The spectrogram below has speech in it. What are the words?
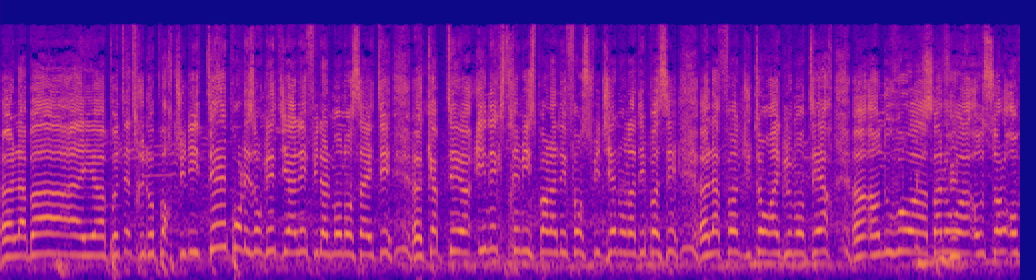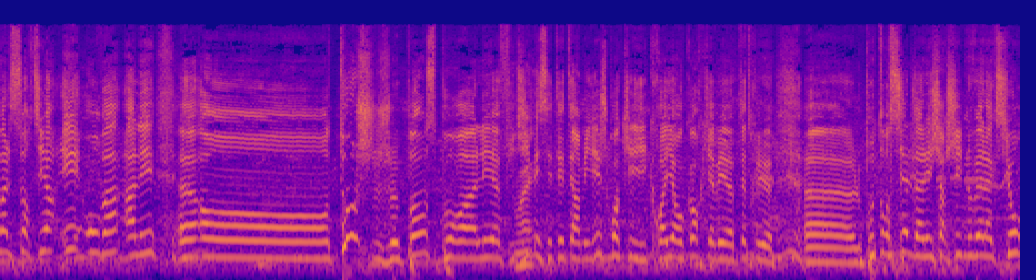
là-bas. Et peut-être une opportunité pour les Anglais d'y aller finalement. Non ça a été capté in extremis par la défense fidjienne. On a dépassé la fin du temps réglementaire. Un, nouveau ballon au sol. On va le sortir et on va aller en touche je pense pour les Fidji. Ouais. mais c'était terminé. Je crois qu'il croyait encore qu'il y avait peut-être eu, le potentiel d'aller chercher une nouvelle action.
